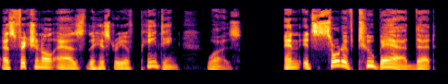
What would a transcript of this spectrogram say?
as fictional as the history of painting was. And it's sort of too bad that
